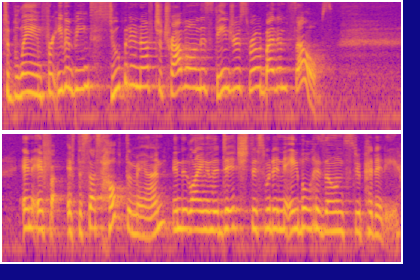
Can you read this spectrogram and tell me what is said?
to blame for even being stupid enough to travel on this dangerous road by themselves. And if, if the sus helped the man in the, lying in the ditch, this would enable his own stupidity.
